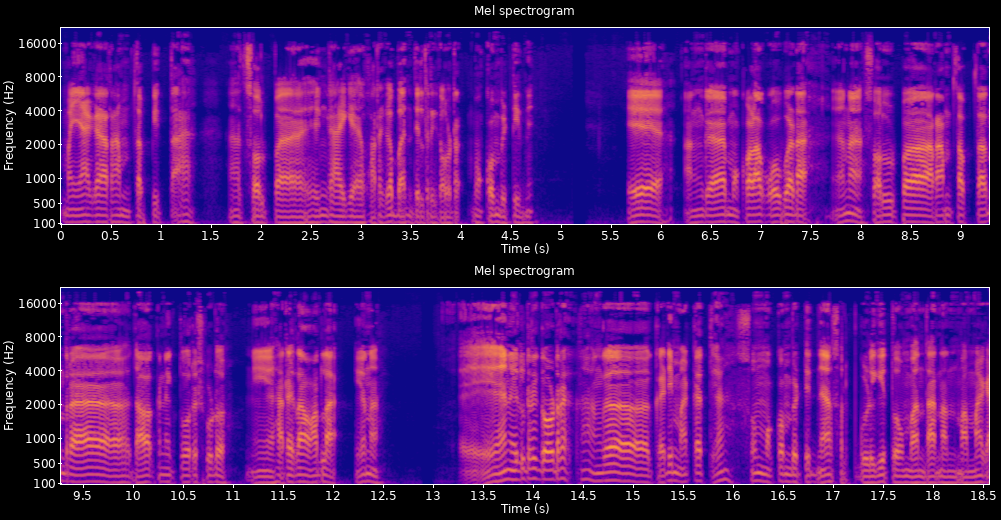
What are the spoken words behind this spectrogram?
ಮೈಯಾಗ ಆರಾಮ್ ತಪ್ಪಿತ್ತ. ಸ್ವಲ್ಪ ಹಿಂಗಾಗಿ ಹೊರಗೆ ಬಂದಿಲ್ರಿ ಗೌಡ್ರ, ಮುಕ್ಕೊಂಬಿಟ್ಟಿದ್ನಿ. ಏ, ಹಂಗ ಮುಕ್ಕೊಳಕ್ ಹೋಗ್ಬೇಡ. ಏನ, ಸ್ವಲ್ಪ ಆರಾಮ್ ತಪ್ಪಂದ್ರ ದವಾಖಾನಿಗೆ ತೋರಿಸ್ಬಿಡು. ನೀ ಹರಿದಾವಲ್ಲ ಏನ? ಏನಿಲ್ರಿ ಗೌಡ್ರ, ಹಂಗ ಕಡಿಮೆ ಆಕತ್ಯ ಸುಮ್ಮ ಮಕ್ಕೊಂಬಿಟ್ಟಿದ್ನ, ಸ್ವಲ್ಪ ಗುಳಿಗೆ ತೊಗೊಂಬಂದ ನನ್ನ ಮೊಮ್ಮಗ.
